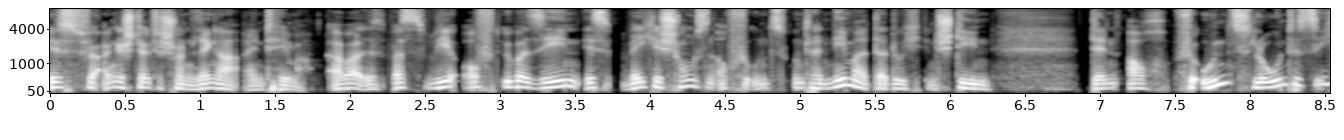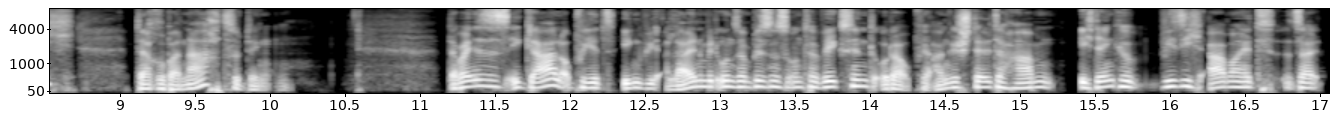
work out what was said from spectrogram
ist für Angestellte schon länger ein Thema. Aber was wir oft übersehen, ist, welche Chancen auch für uns Unternehmer dadurch entstehen. Denn auch für uns lohnt es sich, darüber nachzudenken. Dabei ist es egal, ob wir jetzt irgendwie alleine mit unserem Business unterwegs sind oder ob wir Angestellte haben. Ich denke, wie sich Arbeit seit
